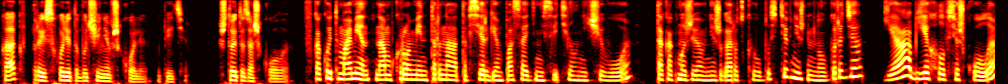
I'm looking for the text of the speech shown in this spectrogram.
Как происходит обучение в школе у Пети? Что это за школа? В какой-то момент нам, кроме интерната в Сергиевом Посаде, не светило ничего, так как мы живем в Нижегородской области, в Нижнем Новгороде. Я объехала все школы,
